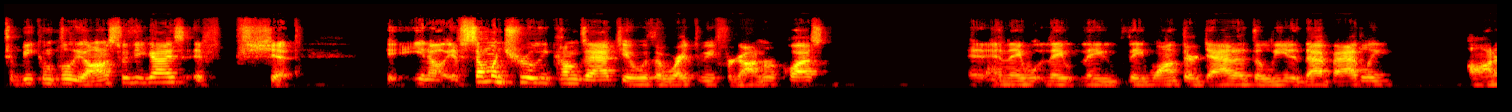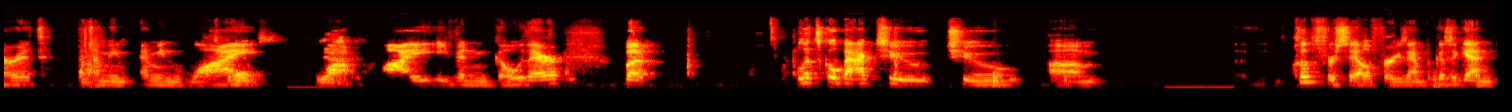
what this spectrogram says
to be completely honest with you guys, if shit, you know, if someone truly comes at you with a right to be forgotten request, and they they they they want their data deleted that badly, honor it. I mean, I mean, why, yeah. why, why even go there? But let's go back to to um, clips for sale, for example, because again,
